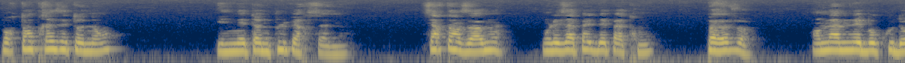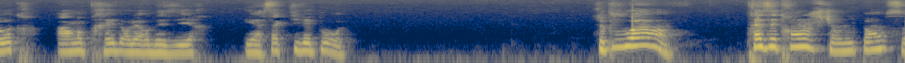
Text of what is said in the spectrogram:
pourtant très étonnant, il n'étonne plus personne. Certains hommes, on les appelle des patrons, peuvent en amener beaucoup d'autres à entrer dans leurs désirs et à s'activer pour eux. Ce pouvoir, très étrange si on y pense,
